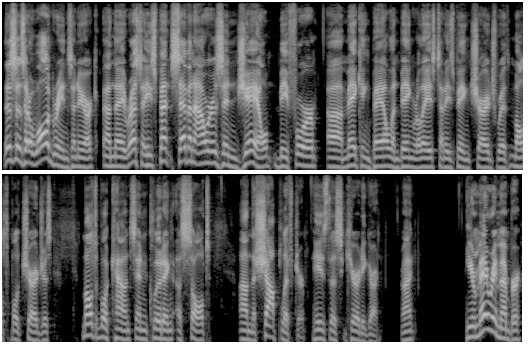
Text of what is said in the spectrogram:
this is at a Walgreens in New York, and they arrested. He spent seven hours in jail before uh, making bail and being released, and he's being charged with multiple charges, multiple counts, including assault on the shoplifter. He's the security guard, right? You may remember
